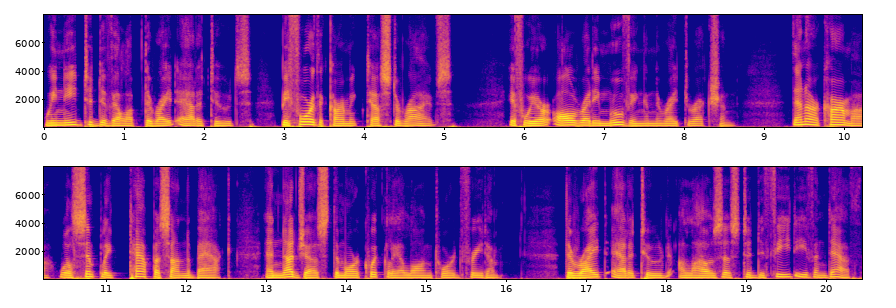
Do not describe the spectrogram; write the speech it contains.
we need to develop the right attitudes before the karmic test arrives. If we are already moving in the right direction, then our karma will simply tap us on the back and nudge us the more quickly along toward freedom. The right attitude allows us to defeat even death.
